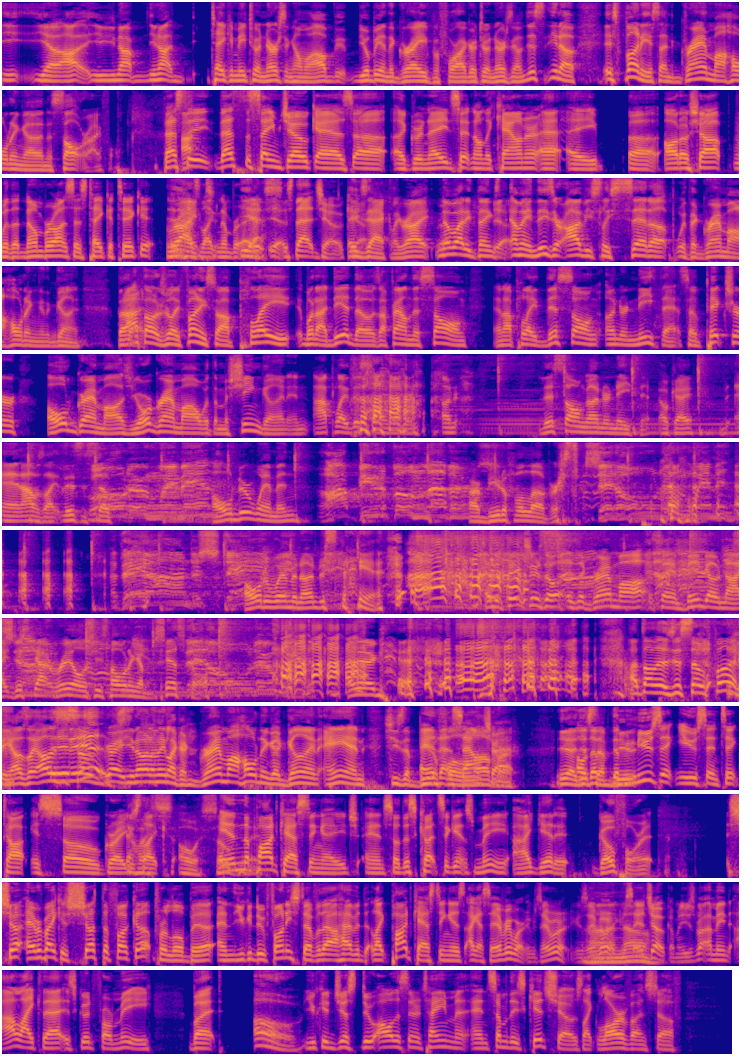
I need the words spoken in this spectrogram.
you, you know, I, you're not you're not taking me to a nursing home. I'll be, you'll be in the grave before I go to a nursing home. Just you know, it's funny. It's a grandma holding an assault rifle. That's the that's the same joke as uh, a grenade sitting on the counter at a uh, auto shop with a number on it says "Take a ticket." It Right. has like number. Yes. Yeah, it's that joke. yeah. Exactly right. Nobody thinks. Yeah. I mean, these are obviously set up with a grandma holding the gun. But I thought it was really funny, so I played. What I did though is I found this song and I played this song underneath that. So picture old grandmas, your grandma with a machine gun, and I play this song under, under this song underneath it. Okay, and I was like, this is so. Older women Older women are beautiful lovers. are beautiful lovers. Said older women, they understand. Older women understand. and the picture is a grandma saying bingo night just got real and she's holding a pistol. And then- I thought it was just so funny. I was like, oh, this is It so great. You know what I mean? Like a grandma holding a gun and she's a And beautiful that soundtrack. lover. Yeah, Oh, just the, a the music use in TikTok is so great. Oh, it's Oh, like it's- oh, it's so in the podcasting age, and so this cuts against me. I get it. Go for it. Shut. Everybody can shut the fuck up for a little bit, and you can do funny stuff without having to. Like podcasting is, I gotta say every word. Every word. Every word. I can say a joke. I mean, use, I mean, I like that. It's good for me, but oh, you can just do all this entertainment and some of these kids shows like Larva and stuff.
